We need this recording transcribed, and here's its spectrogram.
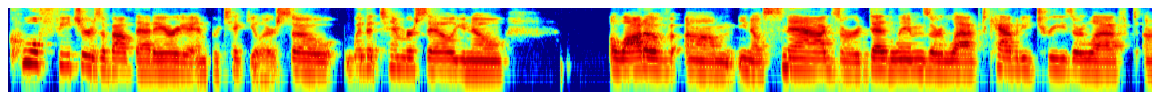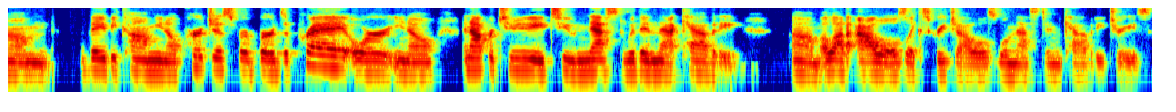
cool features about that area in particular. So with a timber sale, you know, a lot of um, you know snags or dead limbs are left, cavity trees are left. Um, they become, you know, purchased for birds of prey or, you know, an opportunity to nest within that cavity. Um, a lot of owls, like screech owls, will nest in cavity trees.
